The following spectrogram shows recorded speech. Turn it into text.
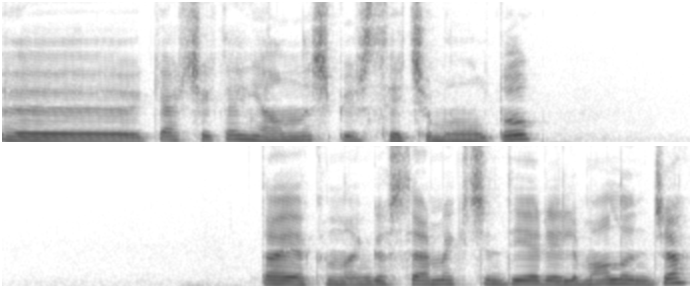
ee, gerçekten yanlış bir seçim oldu. Daha yakından göstermek için diğer elimi alınca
